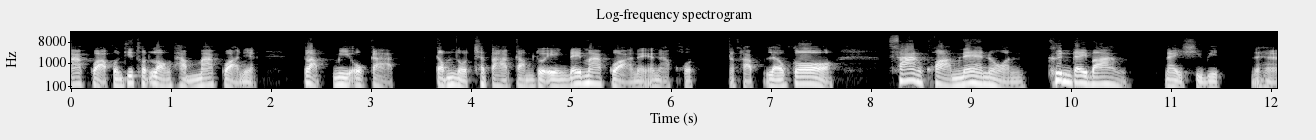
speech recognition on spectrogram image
มากกว่าคนที่ทดลองทำมากกว่าเนี่ยกลับมีโอกาสกำหนดชะตากรรมตัวเองได้มากกว่าในอนาคตนะครับ แล้วก็สร้างความแน่นอนขึ้นได้บ้างในชีวิตนะฮะ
